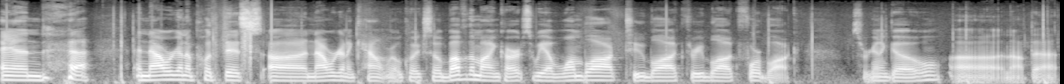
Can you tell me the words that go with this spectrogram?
And and now we're gonna put this uh now we're gonna count real quick. So above the minecart, so we have one block, two block, three block, four block. So we're gonna go uh not that.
